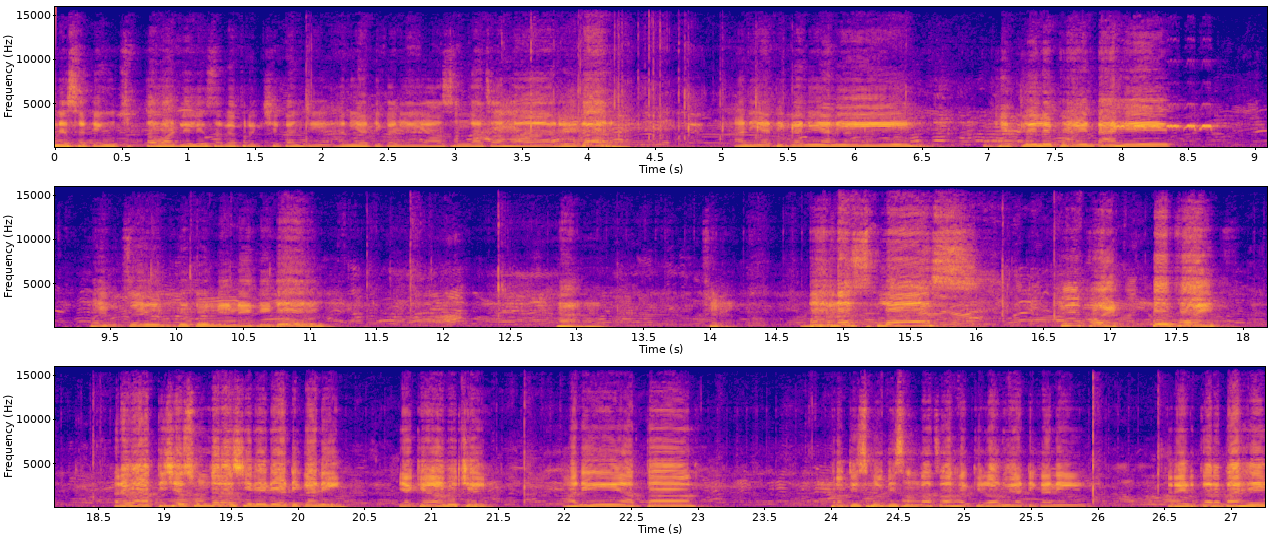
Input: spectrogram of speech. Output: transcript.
पाहण्यासाठी उत्सुकता वाढलेली आहे सगळ्या प्रेक्षकांची. आणि या ठिकाणी या संघाचा हा रेडर आणि या ठिकाणी आणि घेतलेले पॉइंट आहेत. पंच योग्य तो निर्णय देतील हा हा. चला. Bonus plus two point two point अरे वा अतिशय सुंदर अशी रेड या ठिकाणी या खेळाडूची. आणि आता प्रतिस्पर्धी संघाचा हा खेळाडू या ठिकाणी रेड करत आहे.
